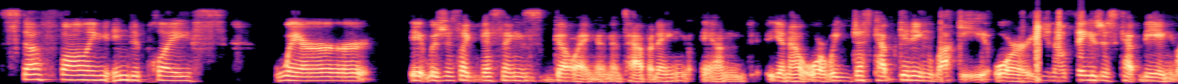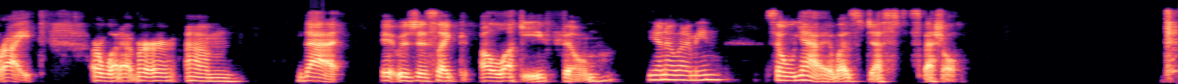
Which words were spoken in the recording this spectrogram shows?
stuff falling into place where it was just like this thing's going and it's happening and you know or we just kept getting lucky or you know things just kept being right or whatever um that it was just like a lucky film. You know what i mean? So yeah it was just special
